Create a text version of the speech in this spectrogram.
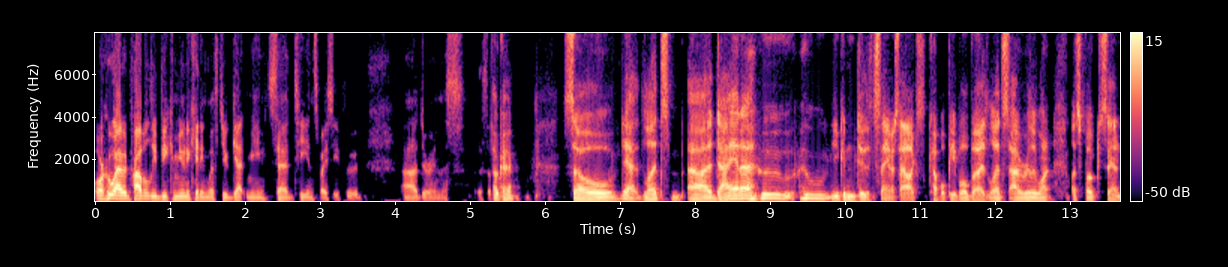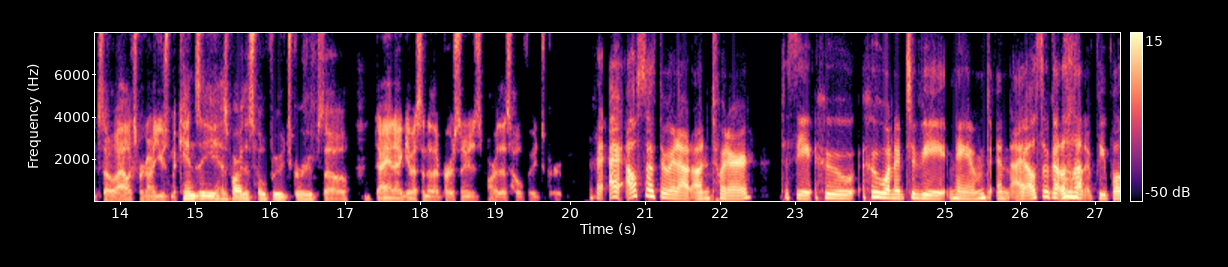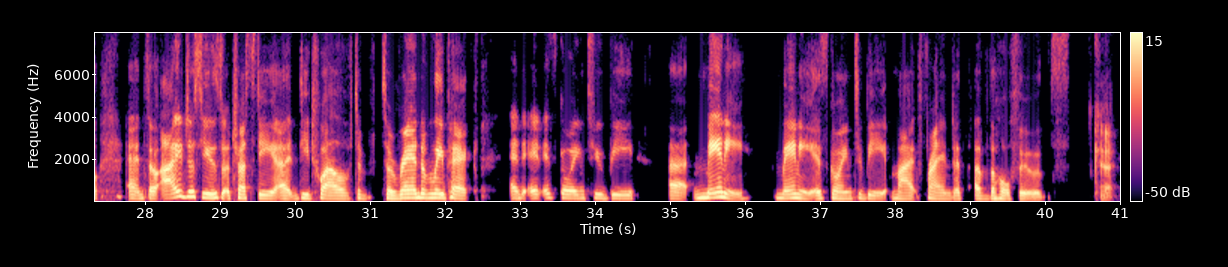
or who I would probably be communicating with to get me said tea and spicy food uh, during this. This Okay. So yeah, let's uh Diana, who who you can do the same as Alex, a couple people, but let's I really want let's focus in. So Alex, we're gonna use Mackenzie as part of this Whole Foods group. So Diana, give us another person who's part of this Whole Foods group. Okay, I also threw it out on Twitter to see who who wanted to be named, and I also got a lot of people, and so I just used a trusty uh, D12 to to randomly pick, and it is going to be uh, Manny. Manny is going to be my friend at, of the Whole Foods. Okay.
